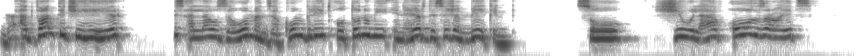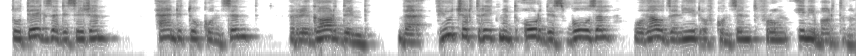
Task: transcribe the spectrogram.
The advantage here is allows the woman the complete autonomy in her decision making. So she will have all the rights to take the decision and to consent regarding the future treatment or disposal without the need of consent from any partner.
